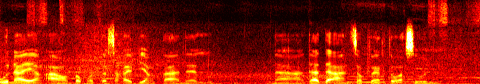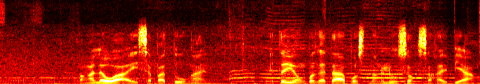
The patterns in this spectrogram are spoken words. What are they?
Una ay ang ahon papunta sa Kaibiyang Tunnel na dadaan sa Puerto Azul. Pangalawa ay sa Patungan. Ito yung pagkatapos ng lusong sa Kaibiyang.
